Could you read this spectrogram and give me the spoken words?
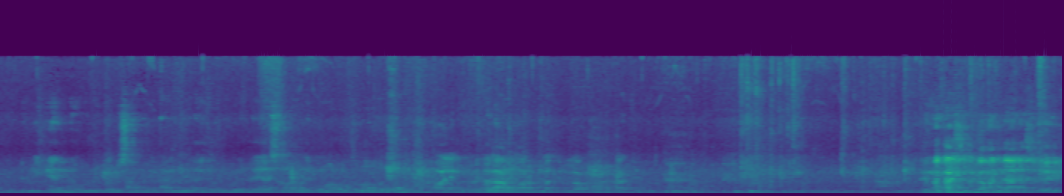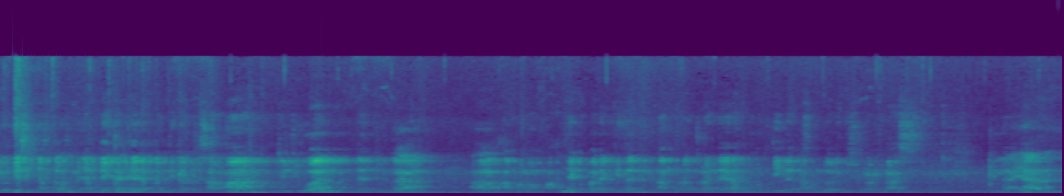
eh, demikian dahulu kami sampaikan. Bila itu berbeda, Assalamualaikum warahmatullahi wabarakatuh. Waalaikumsalam warahmatullahi wabarakatuh. Terima kasih Bang Anda Nasudari Lubis yang telah menyampaikan di hadapan kita bersama tujuan dan juga uh, apa manfaatnya kepada kita tentang peraturan daerah nomor 3 tahun 2019. Di layar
